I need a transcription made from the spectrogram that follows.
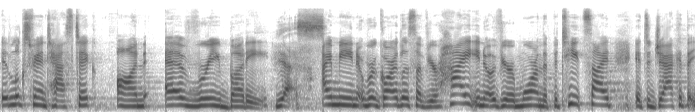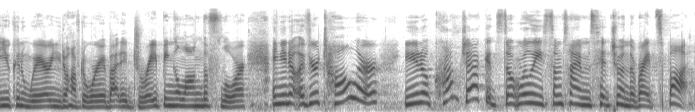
It looks fantastic on everybody. Yes. I mean, regardless of your height, you know, if you're more on the petite side, it's a jacket that you can wear and you don't have to worry about it draping along the floor. And you know, if you're taller, you know, crop jackets don't really sometimes hit you in the right spot.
